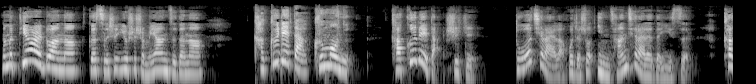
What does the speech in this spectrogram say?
那么第二段呢？歌词是又是什么样子的呢？隠れた雲に，隠れた是指 躲起来了，或者说隐藏起来了的意思。隠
